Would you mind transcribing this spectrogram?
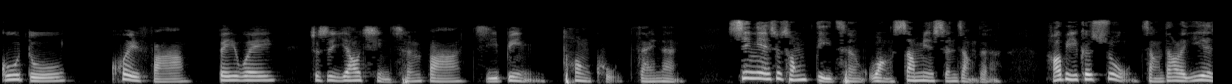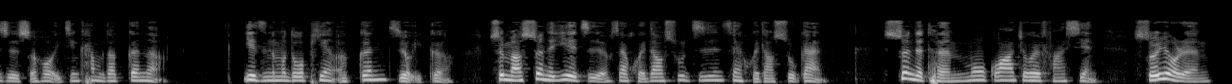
孤独、匮乏、卑微，就是邀请惩罚、疾病、痛苦、灾难。信念是从底层往上面生长的，好比一棵树长到了叶子的时候，已经看不到根了。叶子那么多片，而根只有一个，所以我们要顺着叶子，再回到树枝，再回到树干，顺着藤摸瓜，就会发现，所有人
